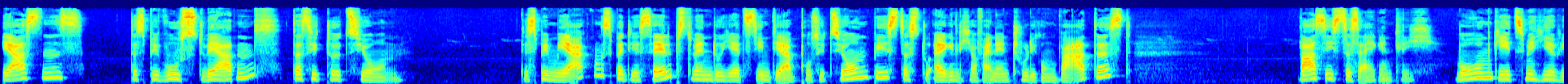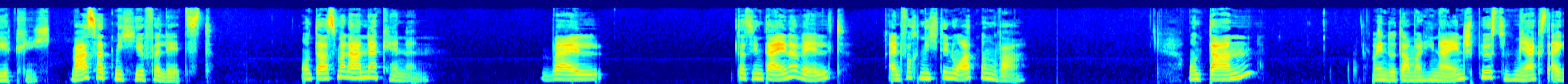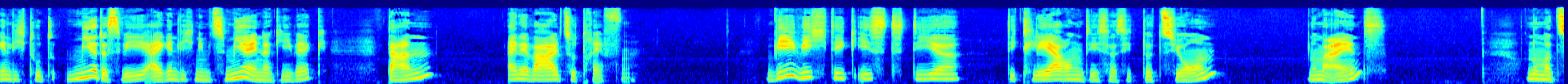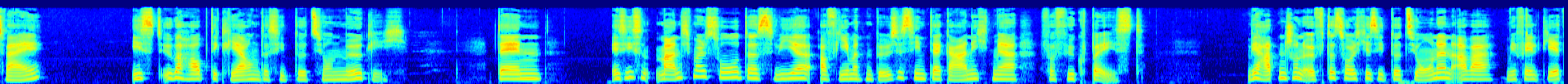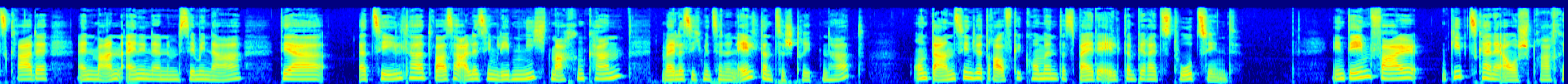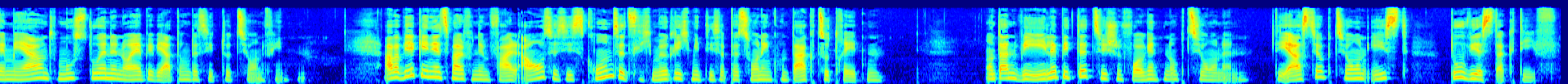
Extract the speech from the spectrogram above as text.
Erstens das Bewusstwerdens der Situation. Des Bemerkens bei dir selbst, wenn du jetzt in der Position bist, dass du eigentlich auf eine Entschuldigung wartest. Was ist das eigentlich? Worum geht's mir hier wirklich? Was hat mich hier verletzt? Und das mal anerkennen, weil das in deiner Welt einfach nicht in Ordnung war. Und dann, wenn du da mal hineinspürst und merkst, eigentlich tut mir das weh, eigentlich nimmt es mir Energie weg, dann eine Wahl zu treffen. Wie wichtig ist dir die Klärung dieser Situation? Nummer eins. Nummer zwei, ist überhaupt die Klärung der Situation möglich? Denn es ist manchmal so, dass wir auf jemanden böse sind, der gar nicht mehr verfügbar ist. Wir hatten schon öfter solche Situationen, aber mir fällt jetzt gerade ein Mann ein in einem Seminar, der erzählt hat, was er alles im Leben nicht machen kann, weil er sich mit seinen Eltern zerstritten hat. Und dann sind wir draufgekommen, dass beide Eltern bereits tot sind. In dem Fall gibt es keine Aussprache mehr und musst du eine neue Bewertung der Situation finden. Aber wir gehen jetzt mal von dem Fall aus, es ist grundsätzlich möglich, mit dieser Person in Kontakt zu treten. Und dann wähle bitte zwischen folgenden Optionen. Die erste Option ist, du wirst aktiv.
